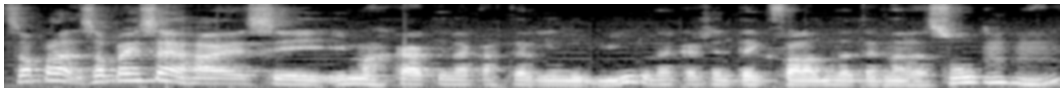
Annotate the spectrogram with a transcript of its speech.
só pra, só pra encerrar esse e marcar aqui na cartelinha do bingo, né? Que a gente tem que falar de um determinado assunto. Uhum.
